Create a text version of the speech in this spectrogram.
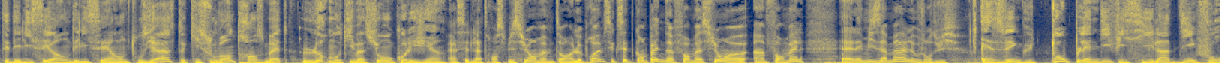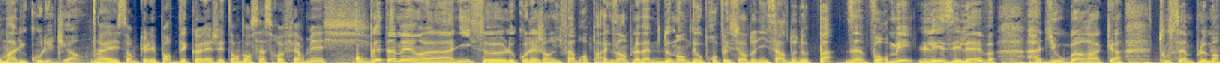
des lycéens, des lycéens enthousiastes qui souvent transmettent leur motivation aux collégiens. Ah, c'est de la transmission en même temps. Hein. Le problème, c'est que cette campagne d'information euh, informelle, elle est mise à mal aujourd'hui. Est-ce vengu tout plein difficile à d'informer du collégien? Ouais, Il semble que les portes des collèges aient tendance à se refermer. Complètement. À Nice, euh, le collège Henri Fabre, par exemple, a même demandé aux professeurs de Nissart de ne pas informer les élèves à Baraka. Tout simplement.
